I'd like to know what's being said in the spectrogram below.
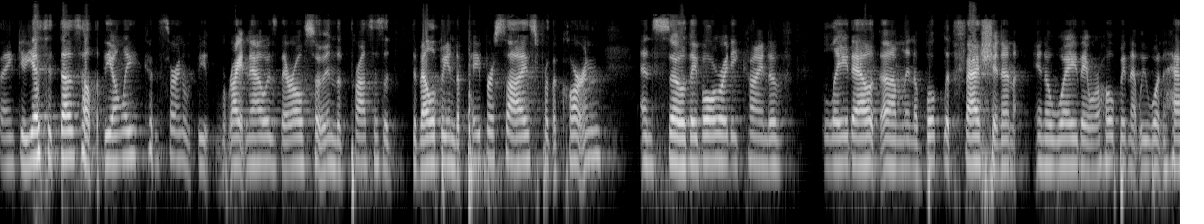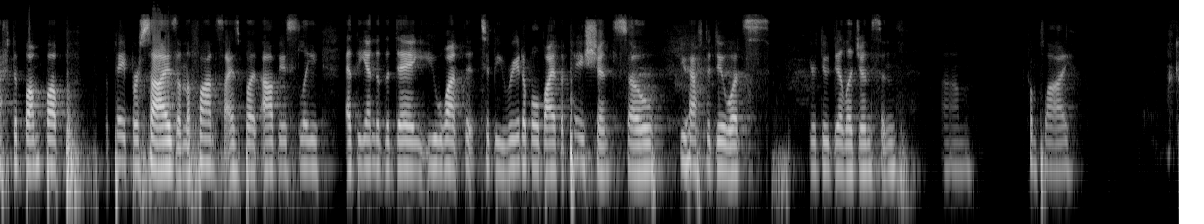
Thank you. Yes, it does help, but the only concern would be, right now, is they're also in the process of developing the paper size for the carton. And so they've already kind of laid out um, in a booklet fashion, and in a way, they were hoping that we wouldn't have to bump up the paper size and the font size, but obviously, at the end of the day, you want it to be readable by the patient, so you have to do what's your due diligence and um, comply.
